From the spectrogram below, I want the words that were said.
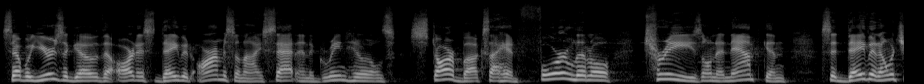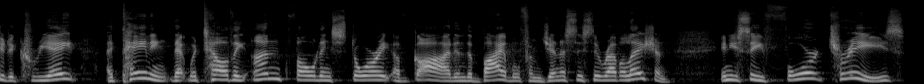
Several years ago, the artist David Arms and I sat in a Green Hills Starbucks. I had four little trees on a napkin. I said, David, I want you to create a painting that would tell the unfolding story of God in the Bible from Genesis to Revelation. And you see four trees.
